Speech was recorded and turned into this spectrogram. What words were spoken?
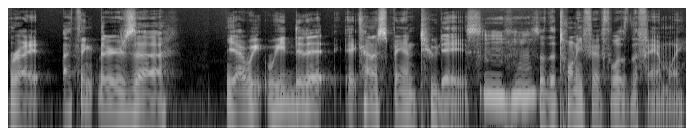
right. I think there's uh yeah, we we did it it kind of spanned 2 days. So the 25th was the family.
